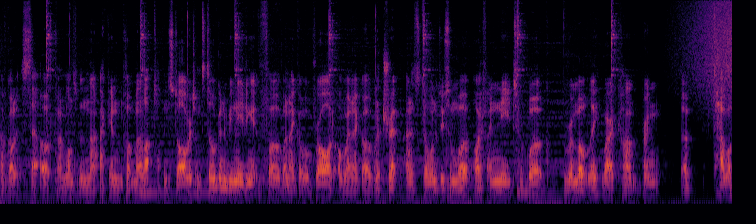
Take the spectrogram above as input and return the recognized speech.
I've got it set up. And once I've done that, I can put my laptop in storage. I'm still going to be needing it for when I go abroad or when I go on a trip and I still want to do some work or if I need to work remotely where I can't bring a tower.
